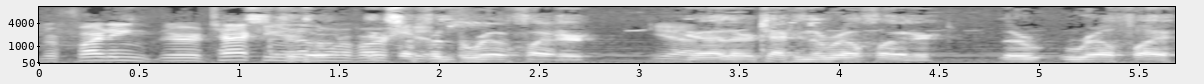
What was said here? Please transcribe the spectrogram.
They're fighting, they're attacking Except another for one of our except ships. for the rail fighter. Yeah. Yeah, they're attacking the rail fighter. The rail fight.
